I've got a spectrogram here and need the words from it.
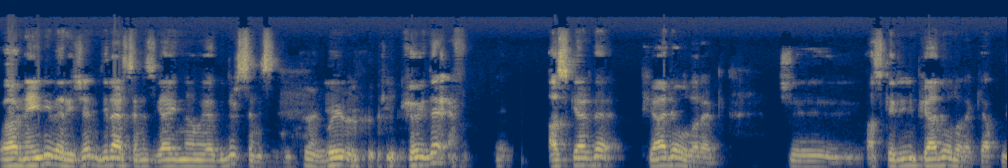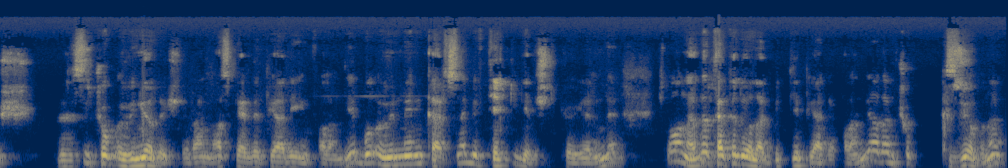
örneğini vereceğim. Dilerseniz yayınlamayabilirsiniz. Lütfen buyurun. Köyde askerde piyade olarak işte, askerliğini piyade olarak yapmış birisi çok övünüyordu işte ben askerde piyadeyim falan diye. Bu övünmenin karşısına bir tepki gelişti köylerinde. İşte onlar da takılıyorlar bitli piyade falan diye. Adam çok kızıyor buna.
